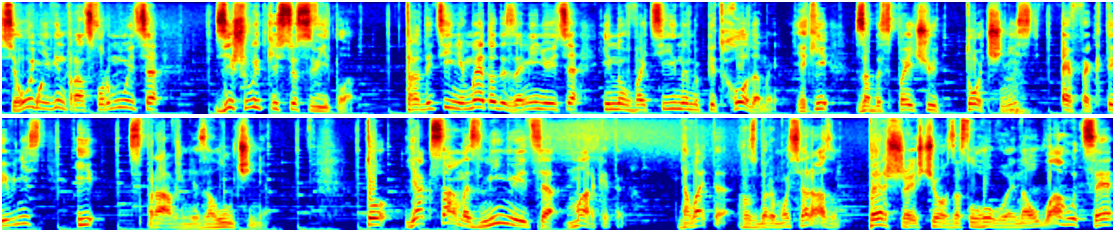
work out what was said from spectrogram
Сьогодні він трансформується зі швидкістю світла. Традиційні методи замінюються інноваційними підходами, які забезпечують точність, ефективність і справжнє залучення. То як саме змінюється маркетинг? Давайте розберемося разом. Перше, що заслуговує на увагу, це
